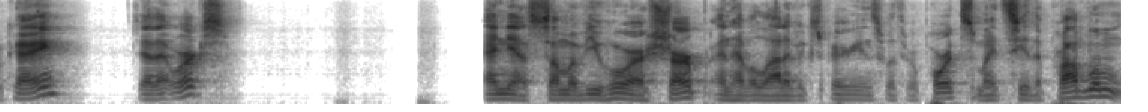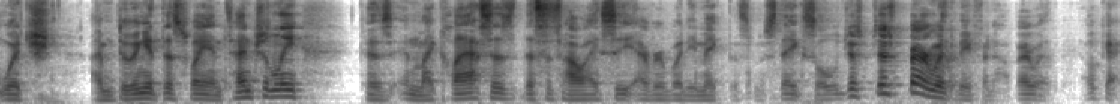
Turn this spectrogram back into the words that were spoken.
Okay, see how that works? And yes, some of you who are sharp and have a lot of experience with reports might see the problem, which I'm doing it this way intentionally because in my classes, this is how I see everybody make this mistake. So just just bear with me for now. Bear with me. Okay.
